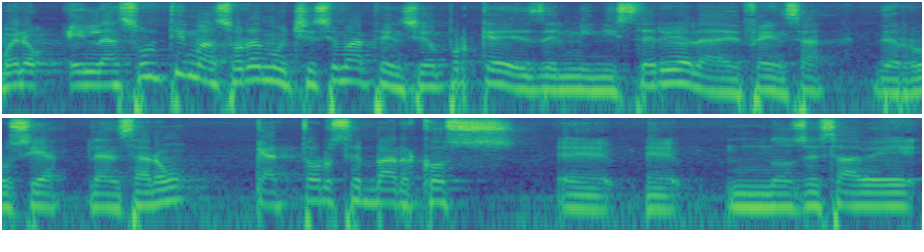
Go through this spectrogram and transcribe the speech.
Bueno, en las últimas horas muchísima atención porque desde el Ministerio de la Defensa de Rusia lanzaron 14 barcos, eh, eh, no se sabe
